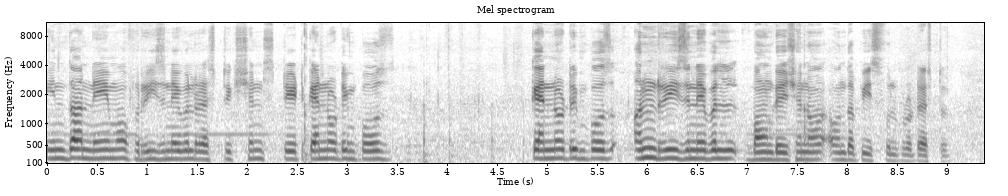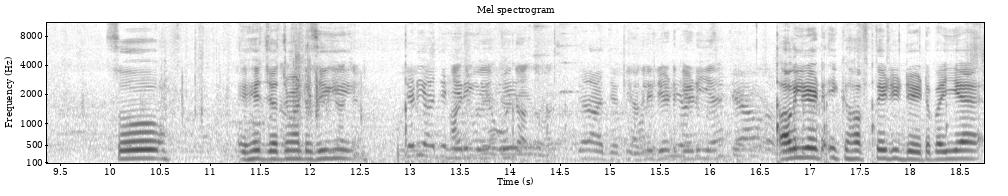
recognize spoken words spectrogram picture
in the name of reasonable restriction state can not impose can not impose unreasonable ਬਾਉਂਡੇਸ਼ਨ on the peaceful protester so ਇਹ ਜਜਮੈਂਟ ਸੀਗੀ। ਜਿਹੜੀ ਅੱਜ ਹੀਅਰਿੰਗ ਹੋਈ ਉਹ ਦੱਸ ਦਿਓ ਜਿਹੜਾ ਅੱਜ ਅਗਲੀ ਡੇਟ ਕਿਹੜੀ ਹੈ? ਅਗਲੀ ਡੇਟ ਇੱਕ ਹਫ਼ਤੇ ਦੀ ਡੇਟ ਪਈ ਹੈ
